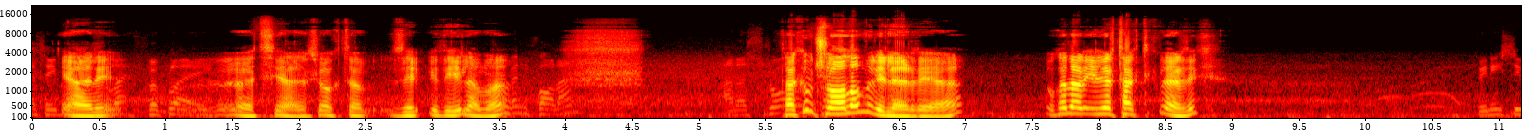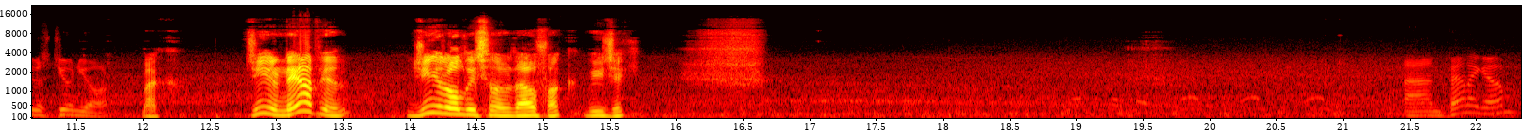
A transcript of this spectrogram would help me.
30 minutes Yani evet yani çok da zevkli değil ama takım çoğalamıyor ileride ya. O kadar ileri taktik verdik. Bak. Junior ne yapıyorsun? Junior olduğu için olur daha ufak. Büyüyecek. And Bellingham. Hocam, hocam. And a chance to whip it in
